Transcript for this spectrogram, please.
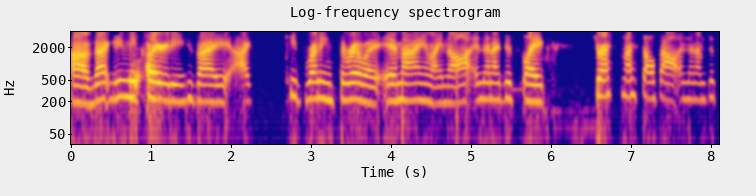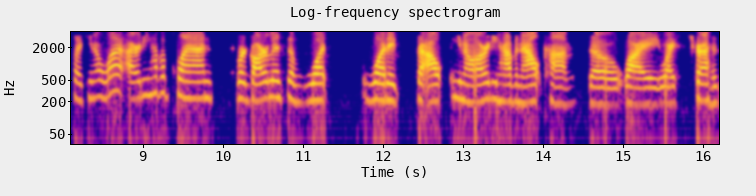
Um, that gave me clarity because I I keep running through it. Am I? Am I not? And then I just like stress myself out, and then I'm just like, you know what? I already have a plan, regardless of what what it the out. You know, I already have an outcome. So why why stress?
